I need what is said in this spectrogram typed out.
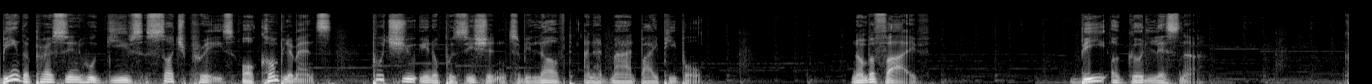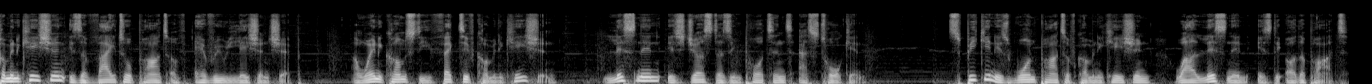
Being the person who gives such praise or compliments puts you in a position to be loved and admired by people. Number 5. Be a good listener. Communication is a vital part of every relationship and when it comes to effective communication, listening is just as important as talking. Speaking is one part of communication while listening is the other part.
